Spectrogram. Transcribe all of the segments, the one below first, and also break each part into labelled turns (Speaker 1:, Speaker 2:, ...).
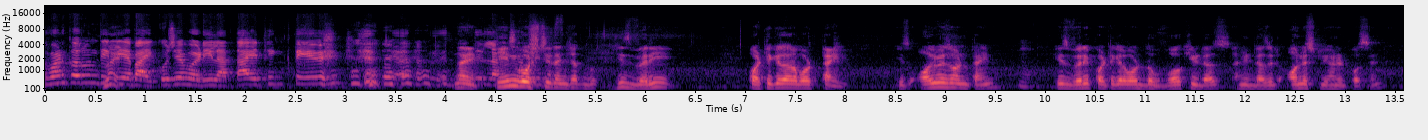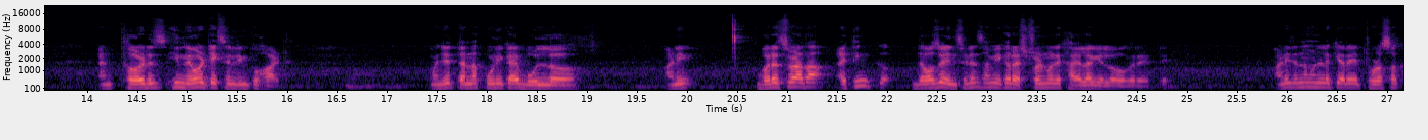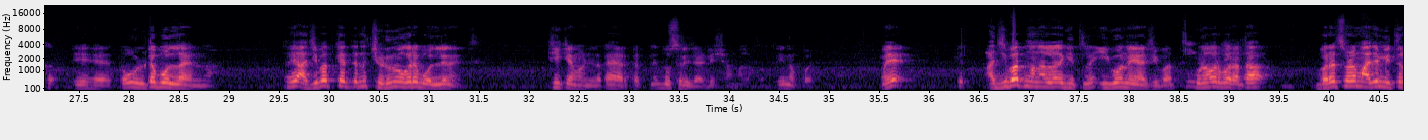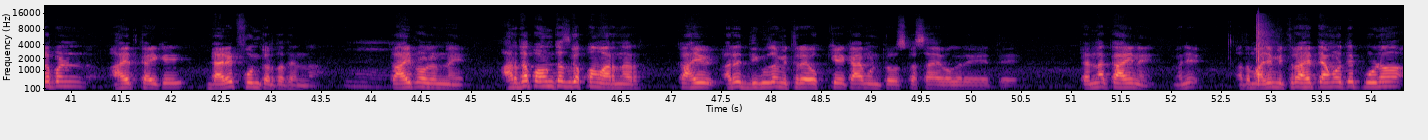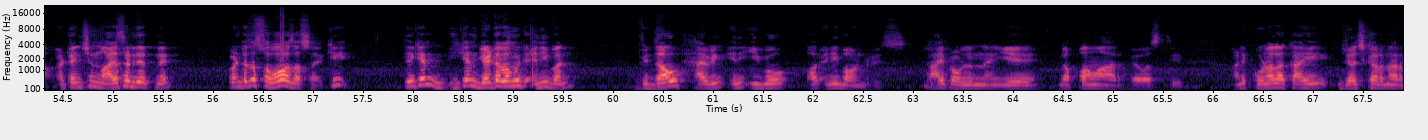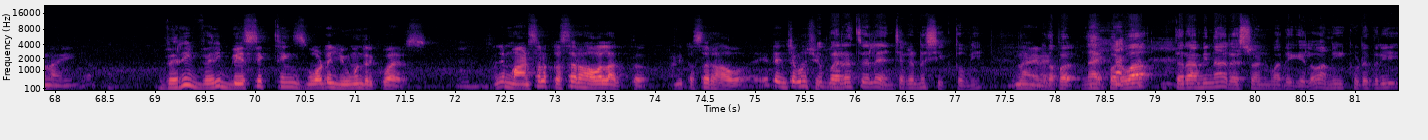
Speaker 1: आठवण करून दिली आहे बायकोचे वडील. आता आय थिंक ते
Speaker 2: नाही तीन गोष्टी त्यांच्यात. He is very particular about time he is always on time he is very particular about the work he does and he does it honestly hundred percent and third is he never takes anything to heart म्हणजे त्यांना कोणी काय बोललं? आणि बरेच वेळा आता I think the was a incidence आम्ही एका रेस्टॉरंटमध्ये खायला गेलो वगैरे ते. आणि त्यांना म्हणलं की अरे थोडंसं हे तो उलट बोलला यांना. तर हे अजिबात काय त्यांना चिडून वगैरे बोलले नाहीत. ठीक आहे म्हणलं काय हरकत नाही दुसरी द्या डिश आम्हाला फक्त ही नको म्हणजे अजिबात मनाला घेतलं इगो नाही अजिबात. कुणावर बरं? आता बरेच वेळा माझे मित्र पण आहेत काही काही डायरेक्ट फोन करतात त्यांना. काही प्रॉब्लेम नाही. अर्धा पाऊण तास गप्पा मारणार. काही अरे दिगूचा मित्र आहे ओके काय म्हणतोस कसा आहे वगैरे ते. त्यांना काही नाही. म्हणजे आता माझे मित्र आहेत त्यामुळे ते पूर्ण अटेन्शन माझ्यासाठी देत नाहीत. पण त्याचा स्वभावच असा आहे की ते can he can get along with any one without having any ego or any boundaries काही प्रॉब्लेम नाही ये गप्पा मार व्यवस्थित. आणि कोणाला काही जज करणार नाही. Very very basic things what a human requires म्हणजे माणसाला कसं राहावं लागतं आणि कसं राहावं हे त्यांच्याकडून शिकतो.
Speaker 3: बऱ्याच वेळेला यांच्याकडनं शिकतो मी.
Speaker 2: नाही नाही.
Speaker 3: पर- नाही परवा तर आम्ही ना रेस्टॉरंटमध्ये गेलो. आम्ही कुठेतरी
